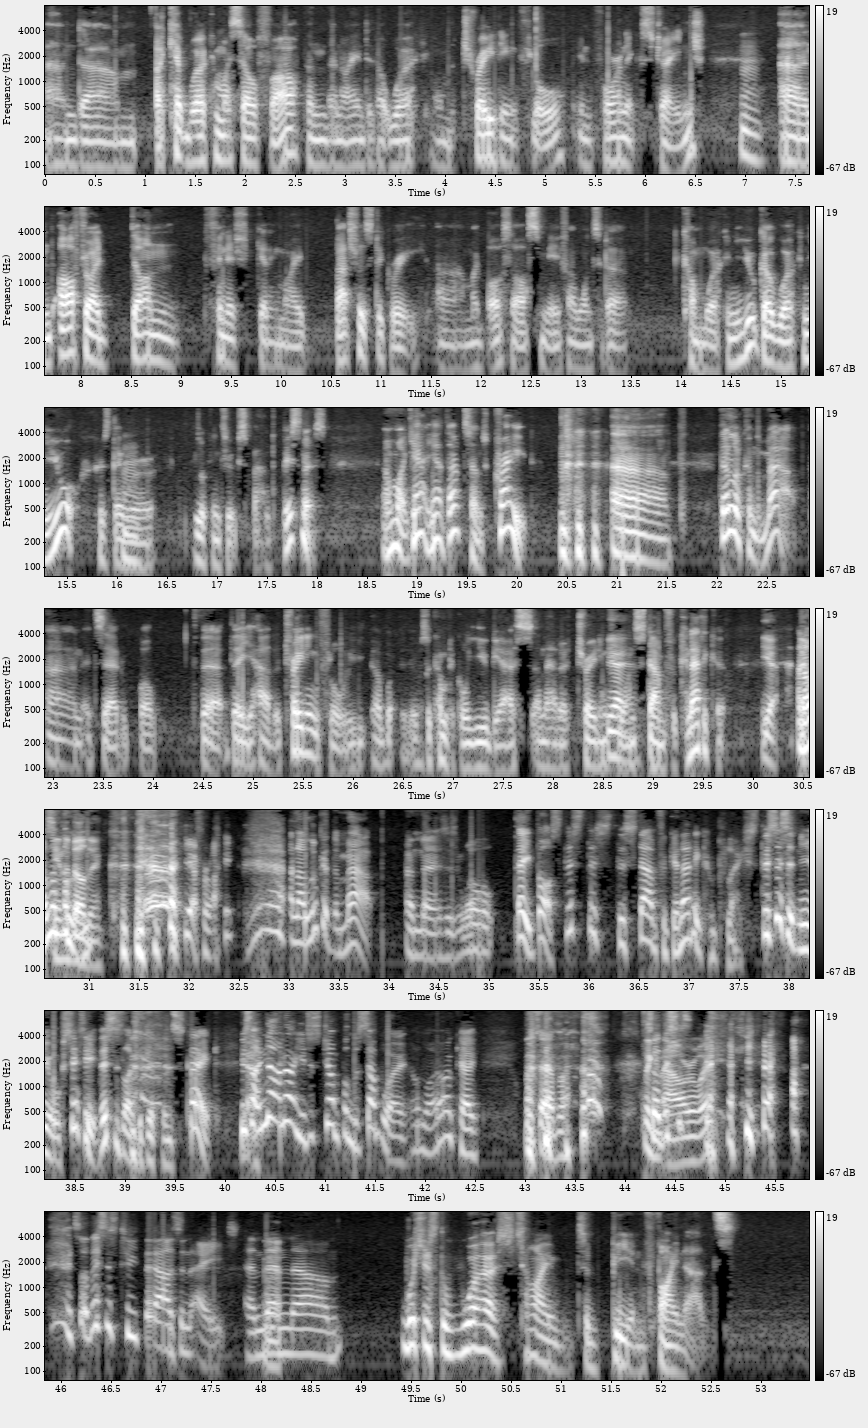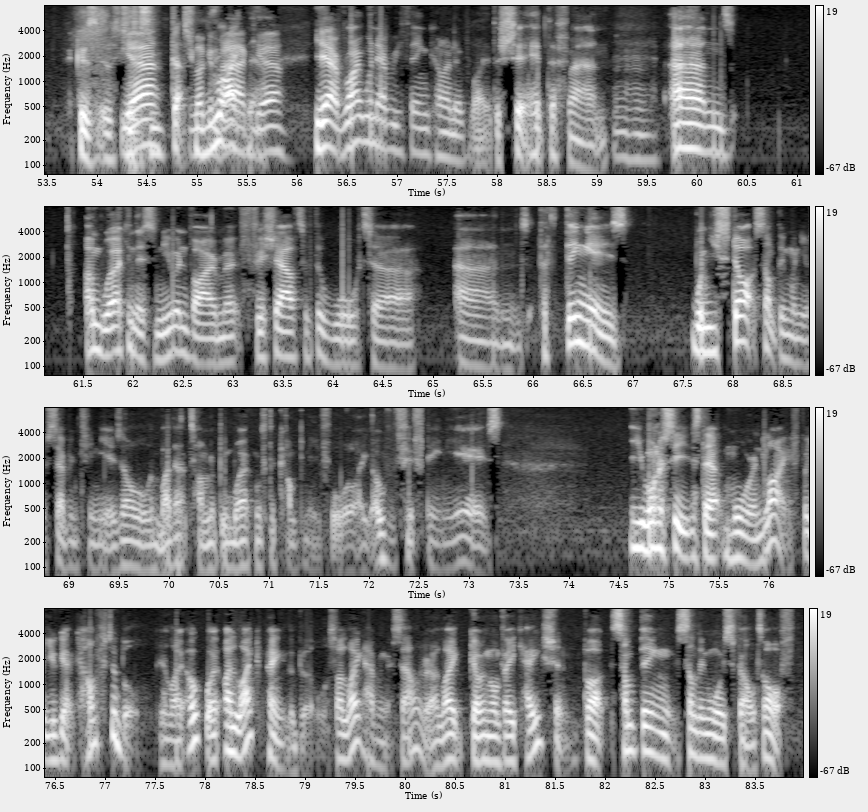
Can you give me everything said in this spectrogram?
And um, I kept working myself up, and then I ended up working on the trading floor in foreign exchange. Mm. And after I'd done, finished getting my bachelor's degree, uh, my boss asked me if I wanted to come work in New York, go work in New York, because they mm. were looking to expand the business. And I'm like, yeah, yeah, that sounds great. uh, then look on the map, and it said, well, that they had a trading floor. Uh, it was a company called UBS, and they had a trading yeah. floor in Stamford, Connecticut. Yeah, and I've I look the building. Yeah, right. And I look at the map, and then it says, "Well, hey, boss, this this this Stamford, Connecticut place. This isn't New York City. This is like a different state." He's yeah. like, "No, no, you just jump on the subway." I'm like, "Okay, whatever." it's like so an hour is, away. yeah. So this is 2008, and then, yeah. um, which is the worst time to be in finance because just, yeah, that's right. Back, yeah, yeah, right when everything kind of like the shit hit the fan, mm-hmm. and I'm working this new environment, fish out of the water, and the thing is, when you start something when you're 17 years old, and by that time I've been working with the company for like over 15 years, you want to see is there more in life, but you get comfortable you're like, oh, well, I like paying the bills. I like having a salary. I like going on vacation. But something something always felt off.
